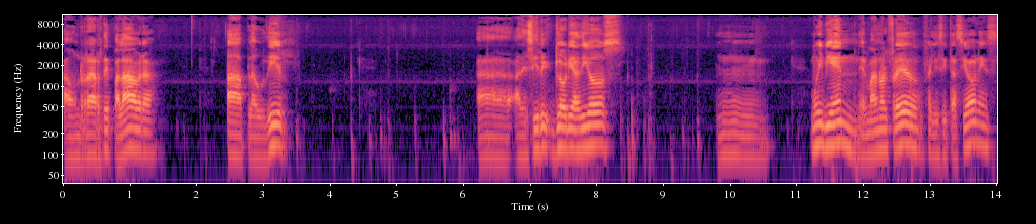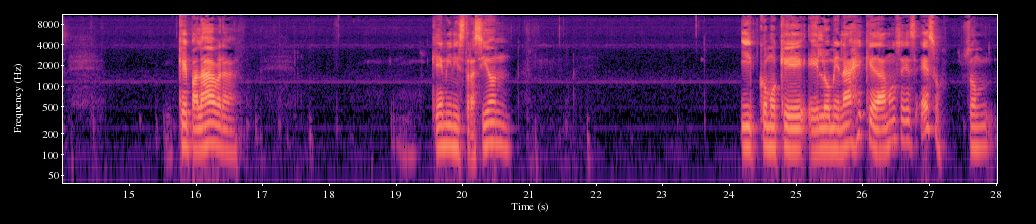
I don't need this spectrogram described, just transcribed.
a honrar de palabra, a aplaudir, a, a decir gloria a Dios. Mm, muy bien, hermano Alfredo, felicitaciones. Qué palabra, qué ministración. Y como que el homenaje que damos es eso, son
